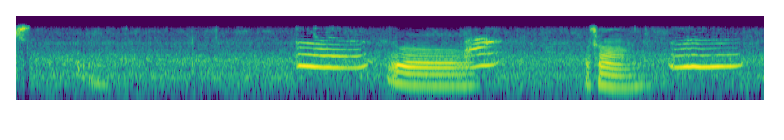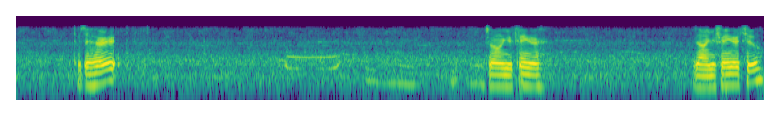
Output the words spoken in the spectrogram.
Just, ooh. What's wrong? Mm. Does it hurt? It's on your finger. Is it on your finger too?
